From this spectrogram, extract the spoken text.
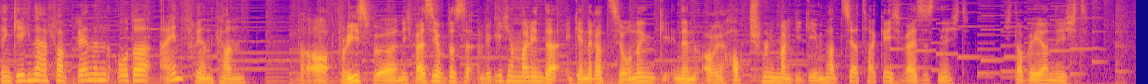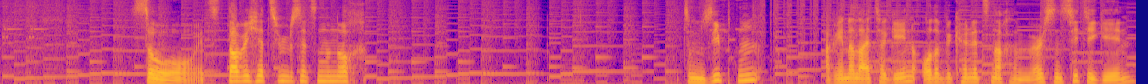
den Gegner verbrennen oder einfrieren kann. Oh, Freezeburn. Ich weiß nicht, ob das wirklich einmal in der Generationen, in den Hauptspielen mal gegeben hat, die Attacke. Ich weiß es nicht. Ich glaube eher nicht. So, jetzt glaube ich jetzt, wir müssen jetzt nur noch zum siebten Arena-Leiter gehen oder wir können jetzt nach Merson City gehen.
